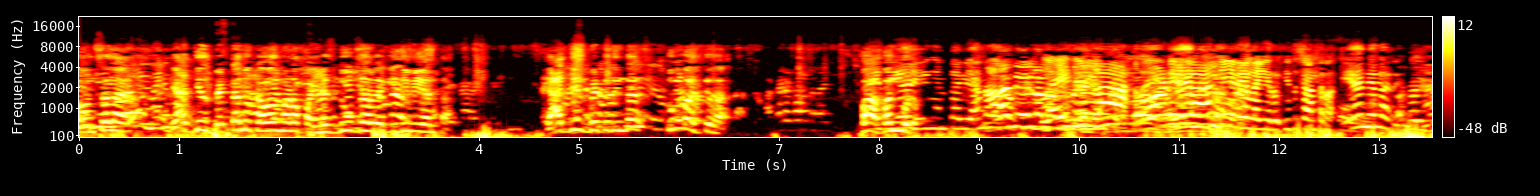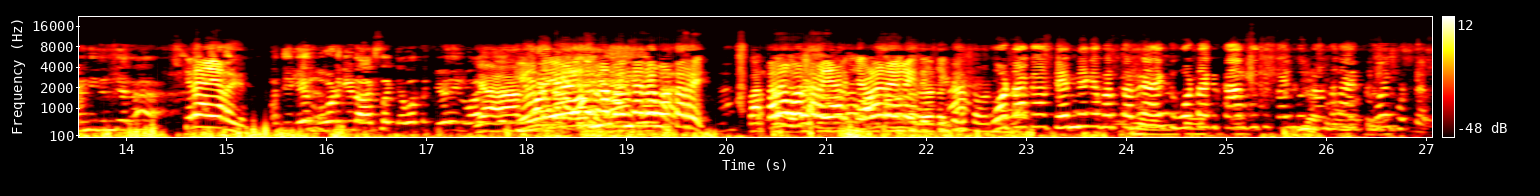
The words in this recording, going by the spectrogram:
ಒಂದ್ಸಲ ಯಾದಗಿರಿ ಬೆಟ್ಟನು ಕವರ್ ಮಾಡಪ್ಪ. ಎಷ್ಟು ದೂರದಾಗ ಇದೀವಿ ಅಂತ. ಯಾದಗಿರಿ ಬೆಟ್ಟದಿಂದ ತುಂಬಾ ಹತ್ತಿರ ಬಾ ಬಂದ್ಬಿಡು. ಇದಕ್ಕಂತ್ರ. ಏನಿಲ್ಲ ರೀ. ಮನಿ ನಿಂದೇನಾ? ಕಿರಾಯ ರೀ ಮತ್ತೆ ಈಗ ಏನ್ ರೋಡ್ ಗೀಡ್ ಹಾಕ್ಸಕ್ ಯಾವತ್ತ ಕೇಳಿಲ್ವಾ ಏನ್ ಹೇಳಿದ್ರನ್ನ ಬಂದಾರ ಹೋಗ್ತಾರ್ರಿ ಬರ್ತಾರ ಹೋಗ್ತಾರ ಯಾರು ಕೇಳಾರ ಇಲ್ಲ ಇದಕ್ಕೆ ಓಟ್ ಹಾಕ ಟೈಮ್ನಾಗೆ ಬರ್ತಾರ್ರಿ ಆಯ್ತು ಓಟ್ ಹಾಕಿ ಕಾಲ್ ಬುತ್ತಿ ಕೈ ಬುತ್ತಿ ಅಂದ್ರೆ ಆಯ್ತು ಹೋಗಿ ಬಿಡ್ತಾರೆ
